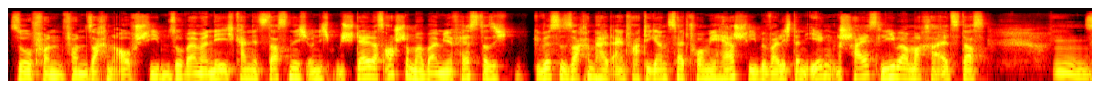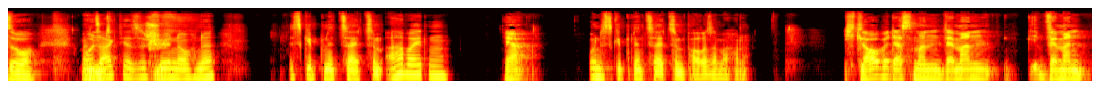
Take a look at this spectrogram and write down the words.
so von von Sachen aufschieben, so weil man nee, ich kann jetzt das nicht und ich, ich stelle das auch schon mal bei mir fest, dass ich gewisse Sachen halt einfach die ganze Zeit vor mir herschiebe, weil ich dann irgendeinen Scheiß lieber mache als das. Mm. So. Man und, sagt ja so schön auch, ne? Es gibt eine Zeit zum Arbeiten. Ja und es gibt eine Zeit zum Pause machen. Ich glaube, dass man, wenn man, wenn man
